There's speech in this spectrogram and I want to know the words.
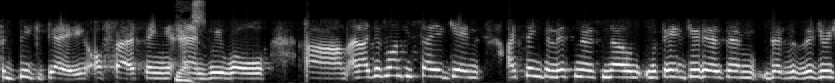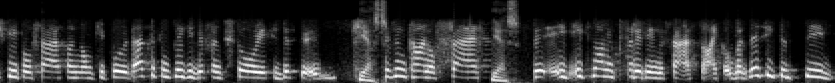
the big day of fasting, Yes. and we will. Um, and I just want to say again, I think the listeners know within Judaism that the Jewish people fast on Yom Kippur. That's a completely different story. It's a different, Yes. different kind of fast. Yes. It, it's not included in the fast cycle, but this is the big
